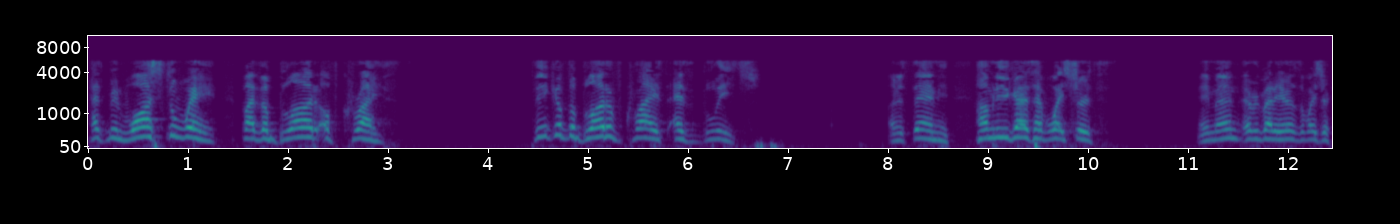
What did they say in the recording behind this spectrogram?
has been washed away by the blood of Christ. Think of the blood of Christ as bleach. Understand me? How many of you guys have white shirts? Amen? Everybody here has a white shirt.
